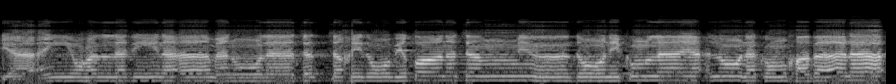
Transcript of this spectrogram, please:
يا أيها الذين آمنوا لا تتخذوا بطانة من دونكم لا يألونكم خبالا.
